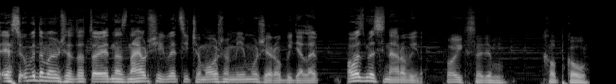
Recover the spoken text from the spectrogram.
ja, si uvedomujem, že toto je jedna z najhorších vecí, čo môžeme my muži robiť, ale povedzme si na rovinu. Tvojich 7 chlopkov.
